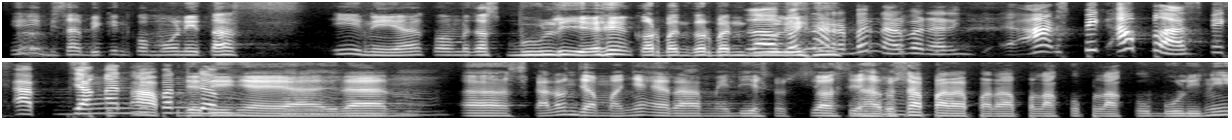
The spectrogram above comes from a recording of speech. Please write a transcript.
ini bisa bikin komunitas ini ya, komunitas bully ya, korban-korban bully. benar, benar, benar. Ah, Speak up lah, speak up. Jangan up dipendam. jadinya ya Hmm, dan hmm. eh, sekarang zamannya era media sosial sih Mm-mm. harusnya para para pelaku pelaku bully ini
